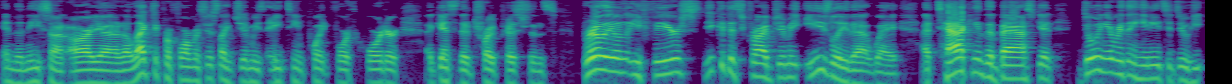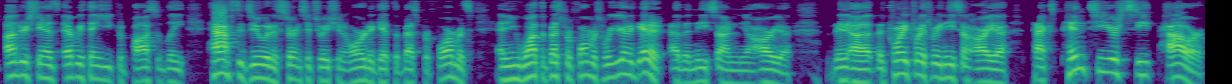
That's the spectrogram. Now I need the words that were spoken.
in the Nissan Ariya, an electric performance, just like Jimmy's 18 point fourth quarter against the Detroit Pistons brilliantly fierce. You could describe Jimmy easily that way. Attacking the basket, doing everything he needs to do. He understands everything you could possibly have to do in a certain situation in order to get the best performance. And you want the best performance where you're going to get it at the Nissan Ariya. The, uh, the 2023 Nissan Ariya packs pin to your seat power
